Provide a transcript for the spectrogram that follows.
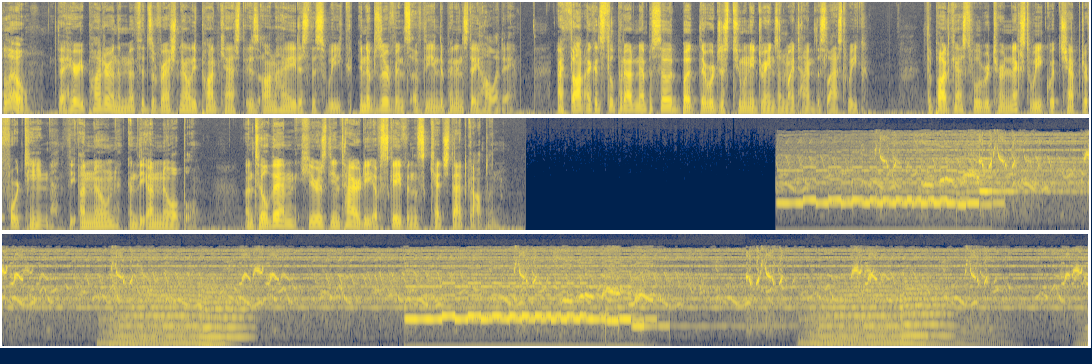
Hello. The Harry Potter and the Methods of Rationality podcast is on hiatus this week in observance of the Independence Day holiday. I thought I could still put out an episode, but there were just too many drains on my time this last week. The podcast will return next week with Chapter 14 The Unknown and the Unknowable. Until then, here's the entirety of Skaven's Catch That Goblin.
